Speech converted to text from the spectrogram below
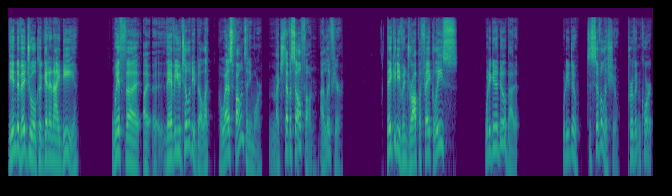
The individual could get an ID with uh, a, they have a utility bill. Like who has phones anymore? I just have a cell phone. I live here. They could even drop a fake lease. What are you going to do about it? What do you do? It's a civil issue. Prove it in court.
